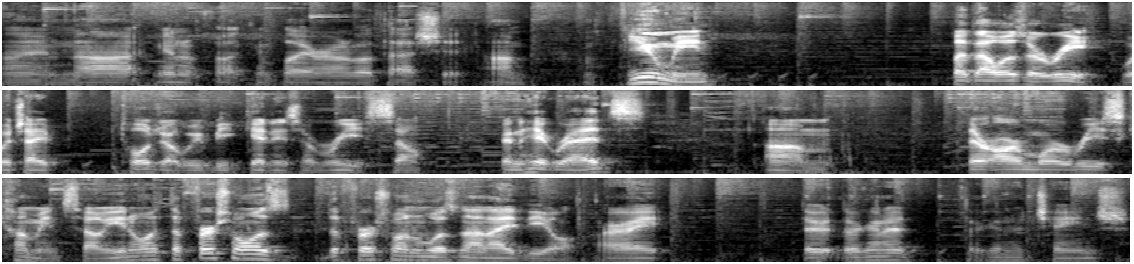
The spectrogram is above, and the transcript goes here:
I am not going to fucking play around about that shit. I'm, I'm fuming. But that was a re, which I told y'all we'd be getting some re. So, gonna hit reds. Um, there are more re's coming. So you know what? The first one was the first one was not ideal. All right, they're they're gonna they're gonna change,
